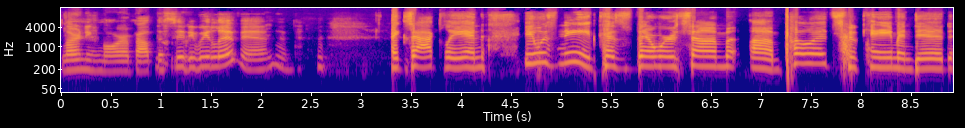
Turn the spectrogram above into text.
learning more about the city we live in. exactly, and it was neat because there were some um, poets who came and did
